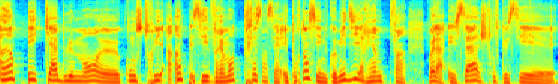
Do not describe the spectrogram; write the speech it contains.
impeccablement euh, construit. C'est vraiment très sincère. Et pourtant, c'est une comédie. Rien de, enfin, voilà. Et ça, je trouve que c'est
